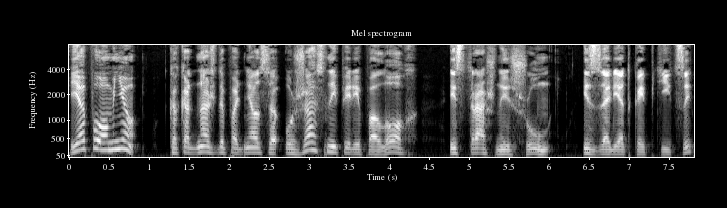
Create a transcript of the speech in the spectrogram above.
я помню, как однажды поднялся ужасный переполох и страшный шум из-за редкой птицы.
